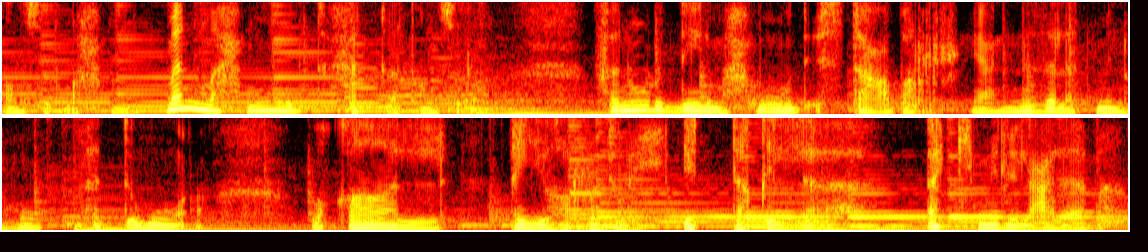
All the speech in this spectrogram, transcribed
تنصر محمود. من محمود حتى تنصره؟ فنور الدين محمود استعبر يعني نزلت منه الدموع وقال أيها الرجل اتق الله أكمل العلامة.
